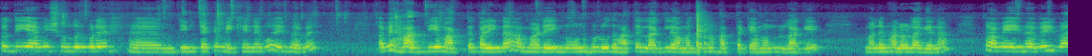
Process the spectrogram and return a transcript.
তো দিয়ে আমি সুন্দর করে ডিমটাকে মেখে নেব এইভাবে। আমি হাত দিয়ে মাখতে পারি না, আমার এই নুন হলুদ হাতে লাগলে আমার জন্য হাতটা কেমন লাগে মানে ভালো লাগে না। তো আমি এইভাবেই বা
